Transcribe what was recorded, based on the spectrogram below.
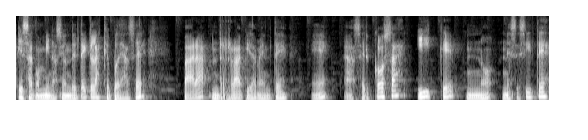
esa combinación de teclas que puedes hacer para rápidamente eh, hacer cosas y que no necesites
